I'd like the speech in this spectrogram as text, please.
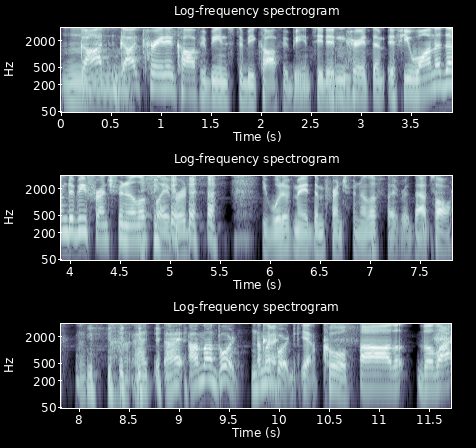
Mm. God, God created coffee beans to be coffee beans. He didn't create them. If he wanted them to be French vanilla flavored, he would have made them French vanilla flavored. That's all. I, I, I'm on board. I'm Okay. on board. Yeah. Cool. Uh, the, the la-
